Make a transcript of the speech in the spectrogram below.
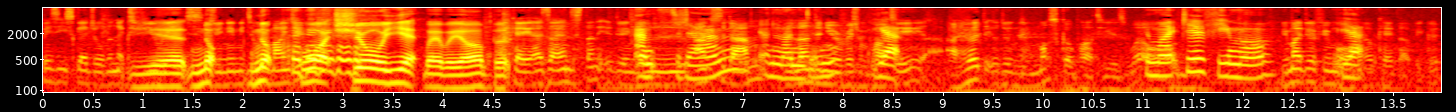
busy schedule the next few Yeah, weeks. not Do you need me to not remind you? quite sure yet where we are, but Okay, as I understand it, you're doing the Amsterdam Amsterdam and the London London. Eurovision Yeah. party. I heard that you're doing the Moscow party as well. we might do a few more. You might do a few more. Yeah. Okay, that'd be good.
